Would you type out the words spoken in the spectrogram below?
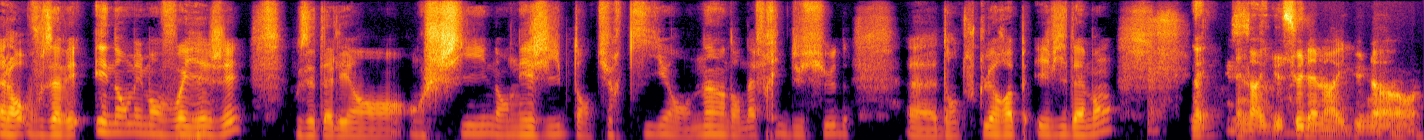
Alors, vous avez énormément voyagé. Vous êtes allé en, Chine, en Égypte, en Turquie, en Inde, en Afrique du Sud, euh, dans toute l'Europe, évidemment. Oui, Amérique du Sud, Amérique du Nord.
